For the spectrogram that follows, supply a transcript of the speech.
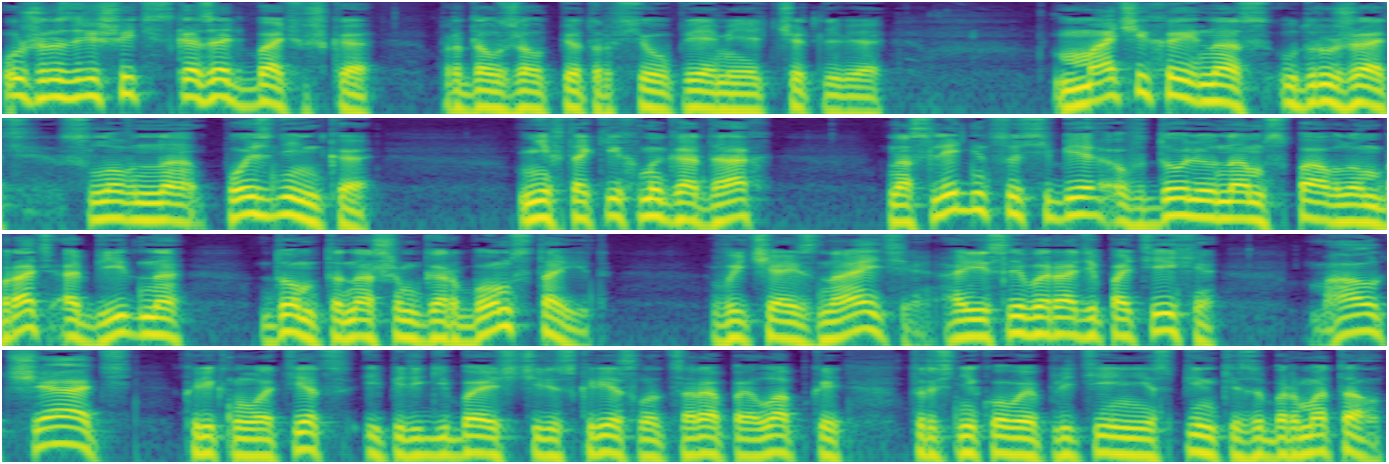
«Уж разрешите сказать, батюшка», — продолжал Петр все упрямее и отчетливее, «мачехой нас удружать, словно поздненько, не в таких мы годах, наследницу себе в долю нам с Павлом брать обидно, дом-то нашим горбом стоит. Вы чай знаете, а если вы ради потехи...» «Молчать!» — крикнул отец и, перегибаясь через кресло, царапая лапкой тростниковое плетение спинки, забормотал.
